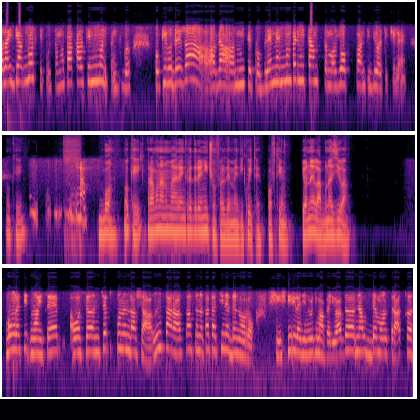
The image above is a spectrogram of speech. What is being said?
ăla e diagnosticul, să nu fac alte minuni, pentru că copilul deja avea anumite probleme, nu-mi permiteam să mă joc cu antibioticele. Ok. Da. Bun, ok. Ramona nu mai are încredere în niciun fel de medic. Uite, poftim. Ionela, bună ziua! Bun găsit, Moise. O să încep spunând așa. În țara asta, sănătatea ține de noroc. Și știrile din ultima perioadă ne-au demonstrat că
